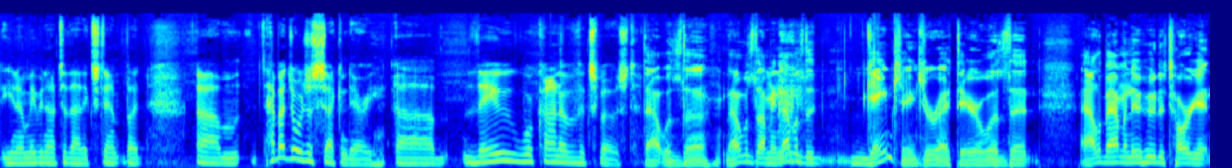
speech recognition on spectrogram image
you know, maybe not to that extent, but um, how about Georgia's secondary? Uh, they were kind of exposed. That was the that was I mean that was the game changer right there was that Alabama knew who to target.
